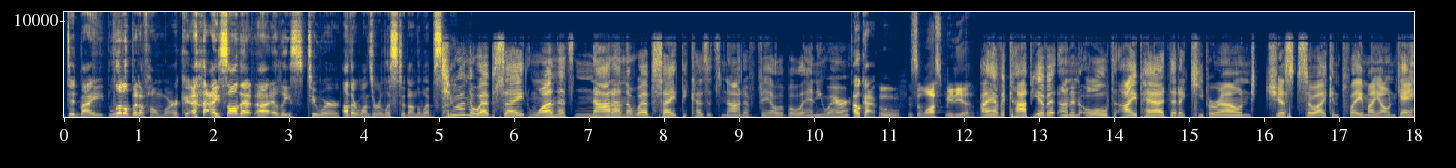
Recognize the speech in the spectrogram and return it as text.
did my little bit of homework. I saw that uh, at least two or other ones were listed on the website. Two on the website, one that's not on the website because it's not available anywhere. Okay. Ooh, is it Lost Media? I have a copy of it on an old iPad that I keep around just so I can play my own game.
